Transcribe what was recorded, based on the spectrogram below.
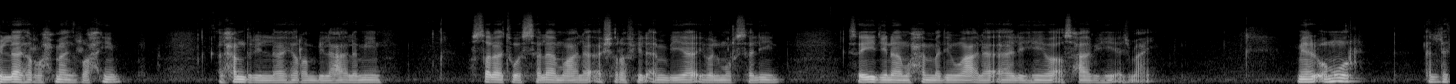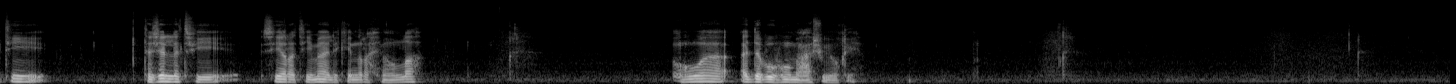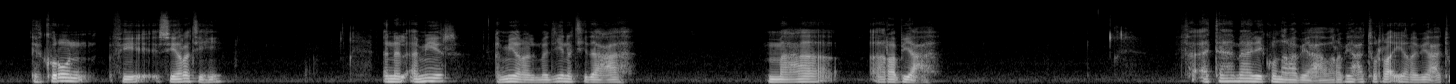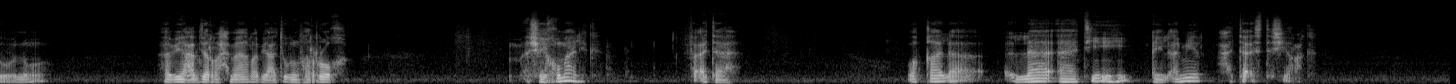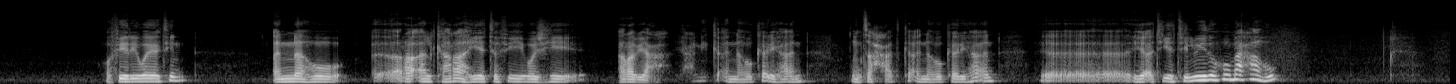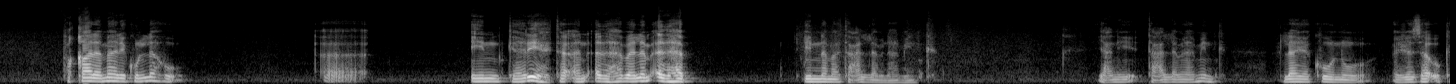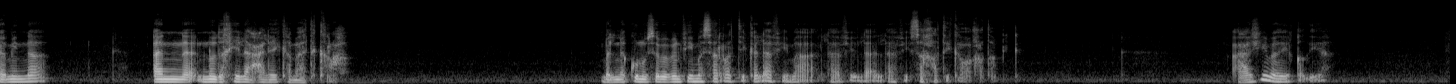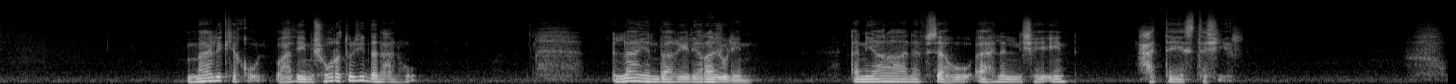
الله الرحمن الرحيم الحمد لله رب العالمين والصلاة والسلام على أشرف الأنبياء والمرسلين سيدنا محمد وعلى آله وأصحابه أجمعين من الأمور التي تجلت في سيرة مالك رحمه الله هو أدبه مع شيوخه يذكرون في سيرته أن الأمير أمير المدينة دعاه مع ربيعة. فأتى مالك ربيعة وربيعة الرأي ربيعة بن أبي عبد الرحمن ربيعة بن فروخ. شيخ مالك. فأتاه. وقال لا آتيه أي الأمير حتى أستشيرك. وفي رواية أنه رأى الكراهية في وجه ربيعة يعني كأنه كره أن إن صحت كأنه كره أن آه، يأتي تلميذه معه. فقال مالك له آه، إن كرهت أن أذهب لم أذهب إنما تعلمنا منك. يعني تعلمنا منك لا يكون جزاؤك منا أن ندخل عليك ما تكره. بل نكون سببا في مسرتك لا في ما لا في لا, لا في سخطك وغضبك. عجيبة هذه القضية. مالك يقول وهذه مشهورة جدا عنه لا ينبغي لرجل أن يرى نفسه أهلا لشيء حتى يستشير.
